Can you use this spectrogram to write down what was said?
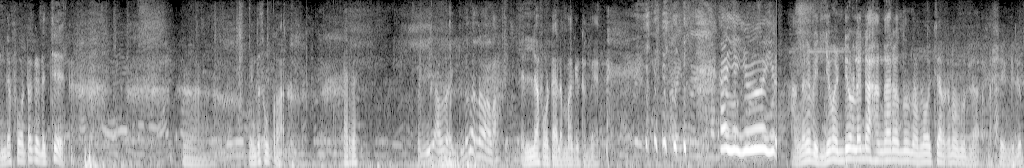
എന്റെ ഫോട്ടോ കിടച്ച് എന്റെ സൂപ്പറാ. ആരെ നീ അത് ഇത് നല്ലതാടാ എല്ലാ ഫോട്ടോ അലമ്പ ഞാൻ അയ്യോ. അങ്ങനെ വലിയ വണ്ടി ഉള്ളതിന്റെ അഹങ്കാരമൊന്നും നമ്മൾ വെച്ച് ഇറക്കണമൊന്നുമില്ല പക്ഷെ എങ്കിലും.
